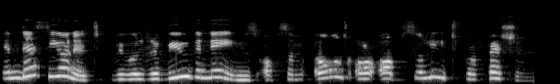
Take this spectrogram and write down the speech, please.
In this unit, we will review the names of some old or obsolete professions.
